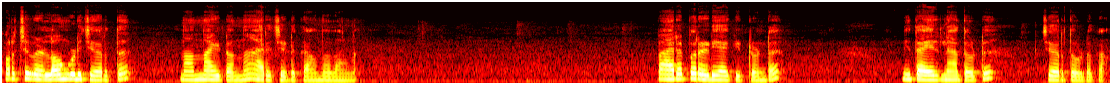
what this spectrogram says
കുറച്ച് വെള്ളവും കൂടി ചേർത്ത് നന്നായിട്ടൊന്ന് അരച്ചെടുക്കാവുന്നതാണ്. അപ്പോൾ അരപ്പ് റെഡിയാക്കിയിട്ടുണ്ട്. ഇനി തൈരിനകത്തോട്ട് ചേർത്ത് കൊടുക്കാം.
